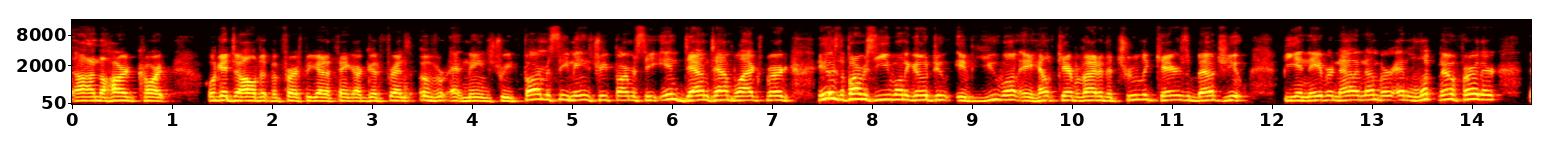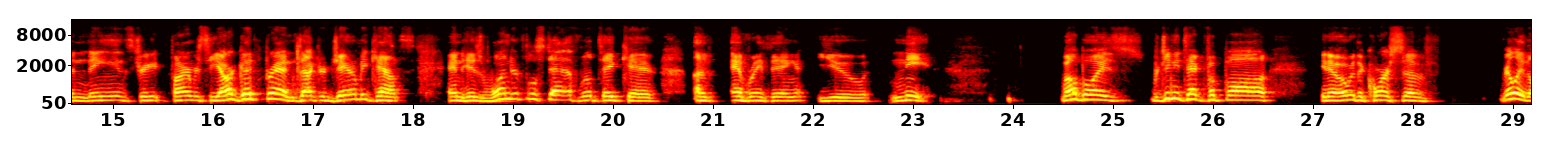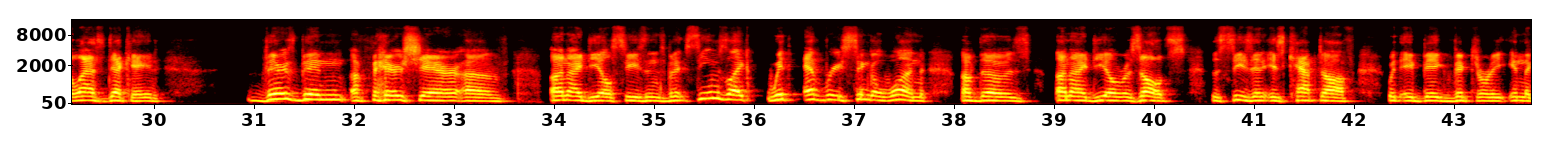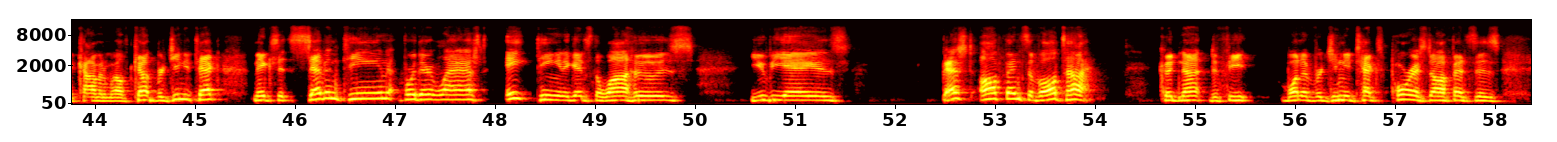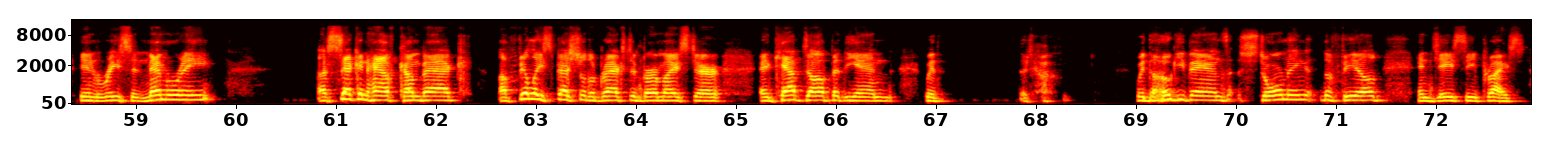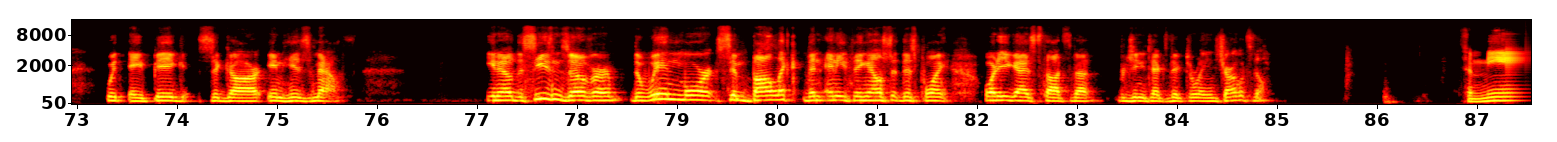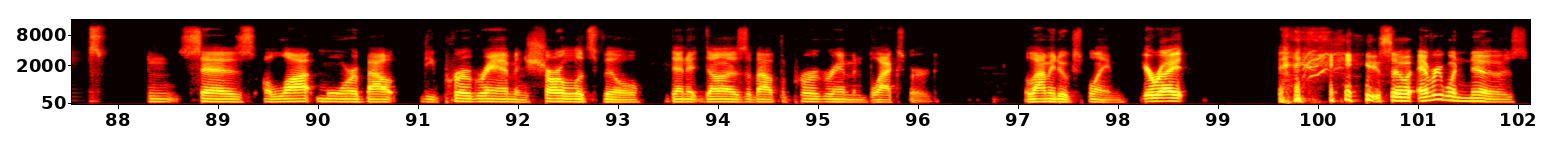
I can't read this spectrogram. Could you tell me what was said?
on the hard court. We'll get to all of it, but first we got to thank our good friends over at Main Street Pharmacy. Main Street Pharmacy in downtown Blacksburg. Here's the pharmacy you want to go to if you want a healthcare provider that truly cares about you. Be a neighbor, not a number, and look no further than Main Street Pharmacy. Our good friend, Dr. Jeremy Counts, and his wonderful staff will take care of everything you need. Well, boys, Virginia Tech football, you know, over the course of really the last decade, there's been a fair share of unideal seasons, but it seems like with every single one of those unideal results, the season is capped off with a big victory in the Commonwealth Cup. Virginia Tech makes it 17 for their last 18 against the Wahoos. UVA's best offense of all time could not defeat one of Virginia Tech's poorest offenses in recent memory. A second half comeback, a Philly special to Braxton Burmeister, and capped off at the end with the, with the Hokie fans storming the field and JC Price with a big cigar in his mouth. You know, the season's over. The win more symbolic than anything else at this point. What are you guys' thoughts about Virginia Tech's victory in Charlottesville? To me, says a lot more about the program in Charlottesville than it does about the program in Blacksburg. Allow me to explain. You're right. so everyone knows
